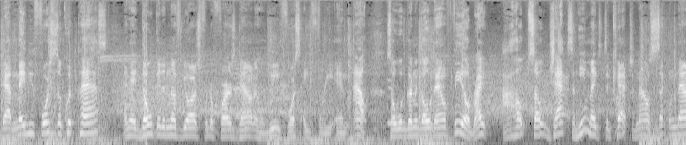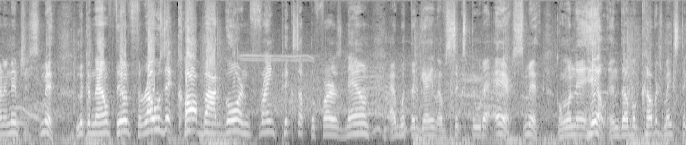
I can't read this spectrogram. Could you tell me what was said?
That maybe forces a quick pass and they don't get enough yards for the first down, and we force a three and out. So we're gonna go downfield, right? I hope so. Jackson, he makes the catch, and now second down and inches. Smith looking downfield, throws it, caught by Gordon. Frank picks up the first down, and with the gain of six through the air. Smith going the hill in double coverage, makes the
